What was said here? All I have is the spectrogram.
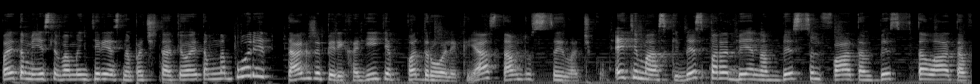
Поэтому, если вам интересно почитать о этом наборе, также переходите под ролик, я оставлю ссылочку. Эти маски без парабенов, без сульфатов, без фталатов.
